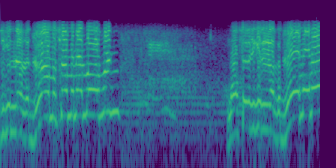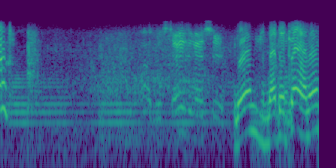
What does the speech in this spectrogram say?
You get another drum or something in that motherfucker? Now, so you get another drum in there? I just changing that shit. Yeah, about that time, huh?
